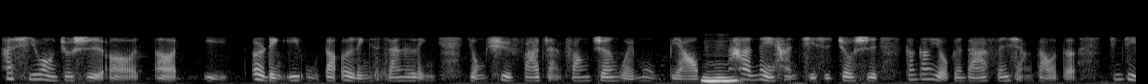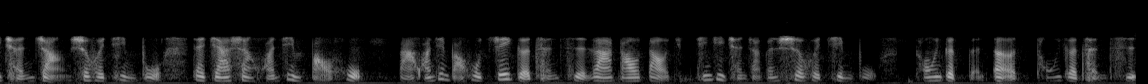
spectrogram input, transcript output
他希望就是呃呃以二零一五到二零三零永续发展方针为目标。嗯它的内涵其实就是刚刚有跟大家分享到的经济成长、社会进步，再加上环境保护。把环境保护这个层次拉高到经济成长跟社会进步同一个等呃同一个层次，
